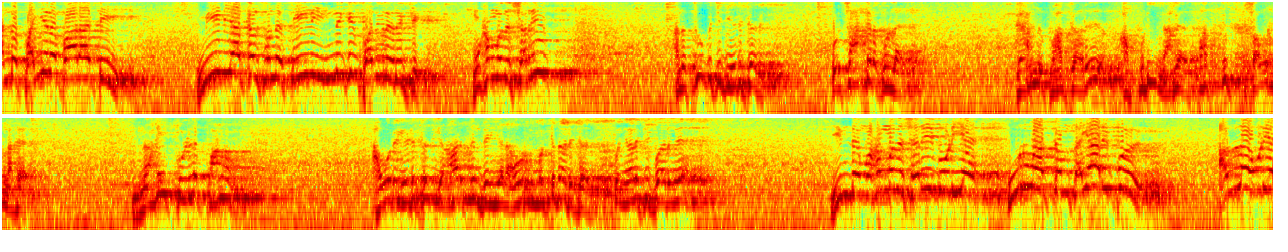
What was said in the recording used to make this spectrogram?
அந்த பையனை பாராட்டி மீடியாக்கள் சொன்ன செய்தி இன்னைக்கு பதிவில் இருக்கு. முகமது ஷரீப் அந்த தூக்குச்சீட்டி எடுக்காரு. ஒரு சாக்கடைக்குள்ள திறந்து பார்க்காரு. அப்படி நகை பத்து சவர் நகை. நகைக்குள்ள பணம். அவர் எடுத்தது யாருக்கும் தெரியாது. அவரு மட்டும் தான் எடுக்காரு. கொஞ்சம் நினைச்சு பாருங்க. இந்த முகமது ஷரீஃபுடைய உருவாக்கம் தயாரிப்பு அல்லாஹ்வுடைய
